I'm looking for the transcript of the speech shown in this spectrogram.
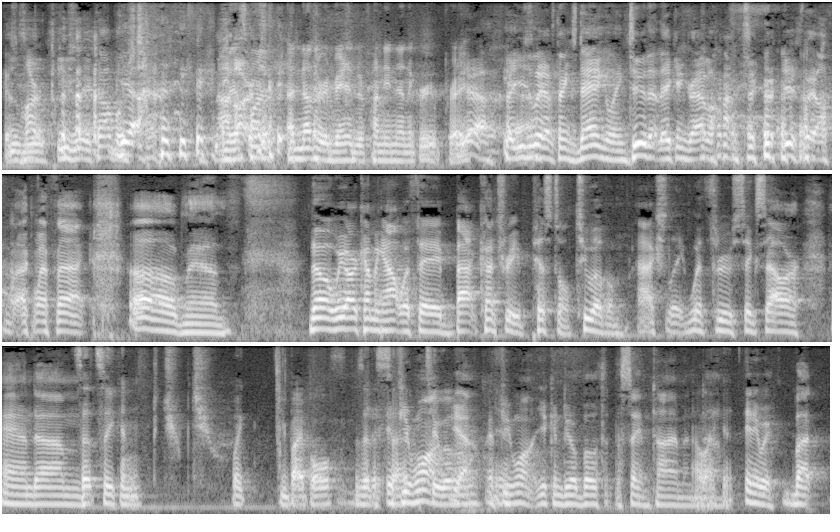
It's Easily, hard. easily accomplished. Yeah, I mean, that's one, another advantage of hunting in a group, right? Yeah, I usually have things dangling too that they can grab onto. usually off the back of my back. Oh man. No, we are coming out with a backcountry pistol, two of them actually, with through Sig Sauer, and um, Is that so you can like you buy both? Is it a set? if you want, two of yeah, them? if you want, you can do both at the same time. And I like um, it. Anyway, but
